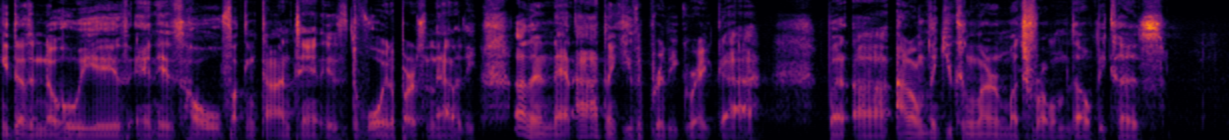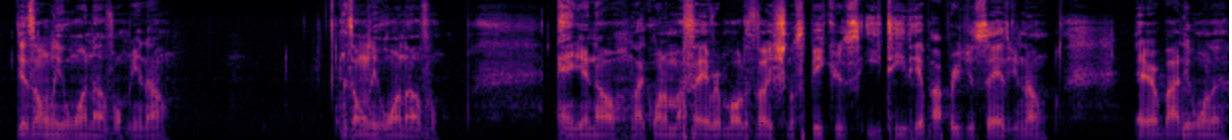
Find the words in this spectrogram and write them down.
He doesn't know who he is, and his whole fucking content is devoid of personality. Other than that, I think he's a pretty great guy. But uh, I don't think you can learn much from them though, because there's only one of them, you know. There's only one of them. And you know, like one of my favorite motivational speakers, E.T. the hip hop preacher says, you know, everybody want to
